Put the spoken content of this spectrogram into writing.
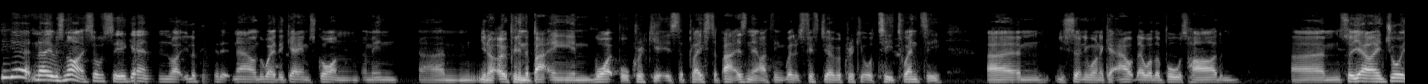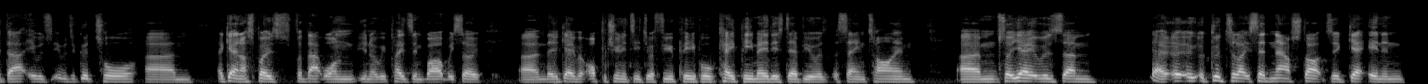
Yeah, no, it was nice. Obviously, again, like you look at it now and the way the game's gone. I mean, um, you know, opening the batting in white ball cricket is the place to bat, isn't it? I think whether it's 50 over cricket or T20, um, you certainly want to get out there where the ball's hard. And um, so, yeah, I enjoyed that. It was it was a good tour. Um, again, I suppose for that one, you know, we played Zimbabwe, so um, they gave an opportunity to a few people. KP made his debut at the same time. Um, so yeah, it was yeah a, a good to like I said now start to get in and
